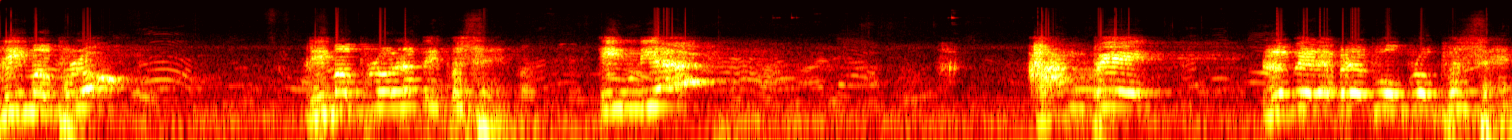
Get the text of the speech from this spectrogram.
50 50 lebih persen. India? Hampir lebih daripada 20 persen.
